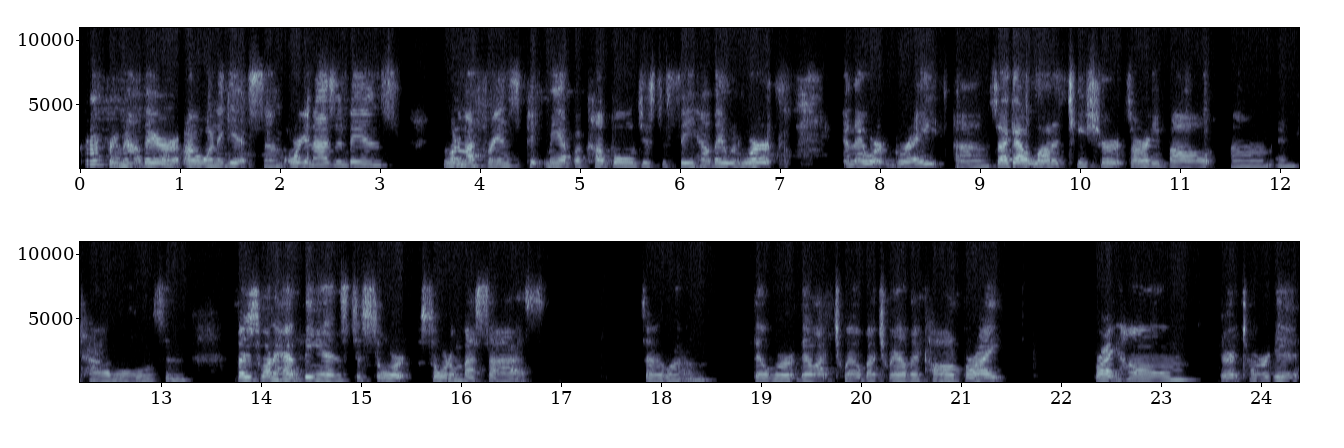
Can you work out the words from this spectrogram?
craft room out there, I want to get some organizing bins. One of my friends picked me up a couple just to see how they would work and they work great. Um, so I got a lot of t-shirts already bought, um, and towels and I just want to have bins to sort sort them by size. So um, they'll work. They're like 12 by 12. They're called Bright Bright Home. They're at Target.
